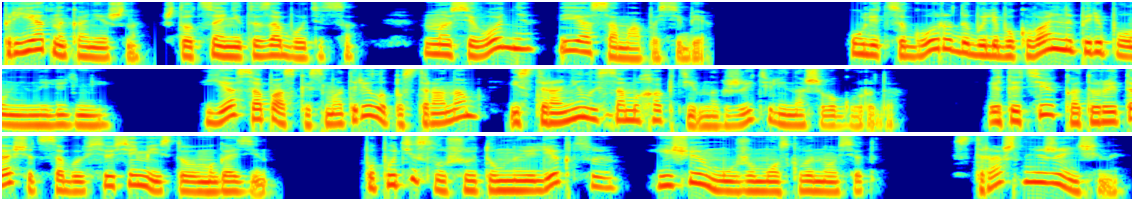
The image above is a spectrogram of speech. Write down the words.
Приятно, конечно, что ценит и заботится. Но сегодня я сама по себе. Улицы города были буквально переполнены людьми. Я с опаской смотрела по сторонам и сторонилась самых активных жителей нашего города. Это те, которые тащат с собой все семейство в магазин. По пути слушают умную лекцию, еще и мужу мозг выносят. Страшные женщины.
